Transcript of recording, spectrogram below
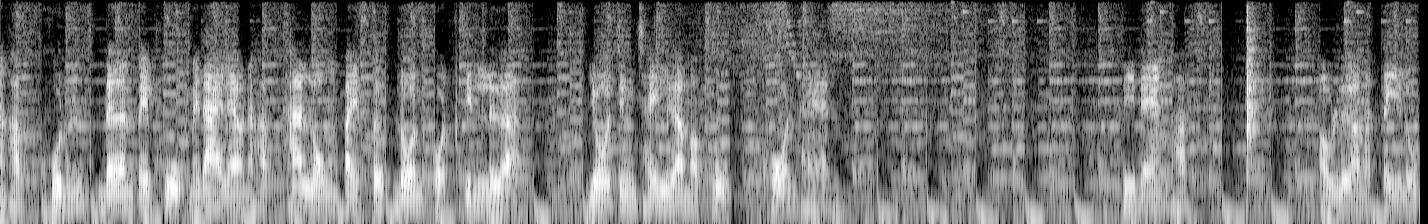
นะครับ ขุนเดินไปผูกไม่ได้แล้วนะครับ ถ้าลงไปปุ๊บโดนกดกินเรือ โยจึงใช้เรือมาผูกโคนแทน สีแดงครับ เอาเรือมาตีลุก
